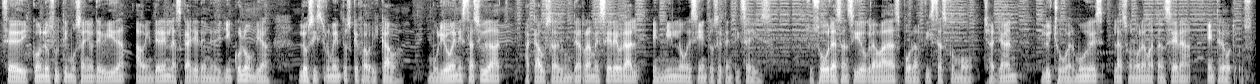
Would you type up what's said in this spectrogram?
Se dedicó en los últimos años de vida a vender en las calles de Medellín, Colombia, los instrumentos que fabricaba. Murió en esta ciudad a causa de un derrame cerebral en 1976. Sus obras han sido grabadas por artistas como Chayán, Lucho Bermúdez, La Sonora Matancera, entre otros.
